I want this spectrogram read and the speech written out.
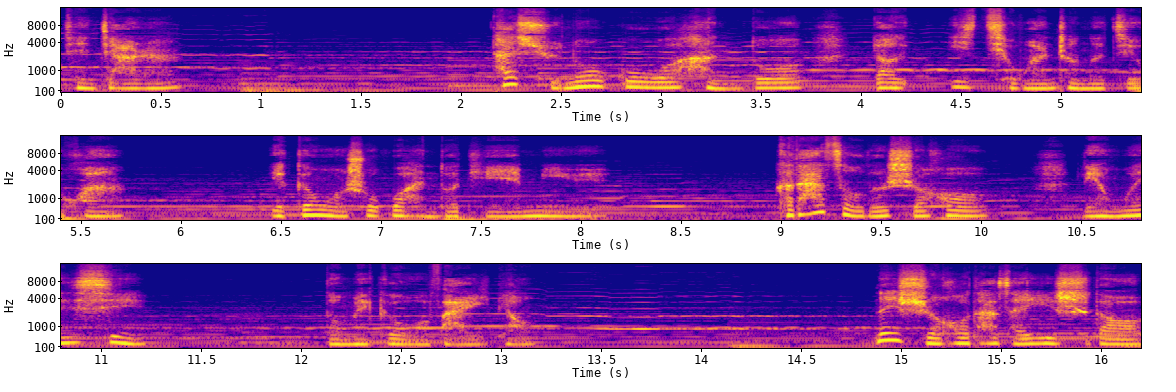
见家人。他许诺过我很多要一起完成的计划，也跟我说过很多甜言蜜语。可他走的时候，连微信都没给我发一条。那时候他才意识到，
